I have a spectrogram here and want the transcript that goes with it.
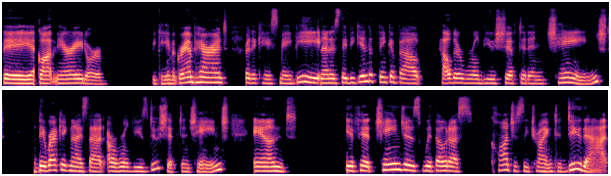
they got married or became a grandparent, or the case may be. And then as they begin to think about how their worldview shifted and changed. They recognize that our worldviews do shift and change. And if it changes without us consciously trying to do that,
